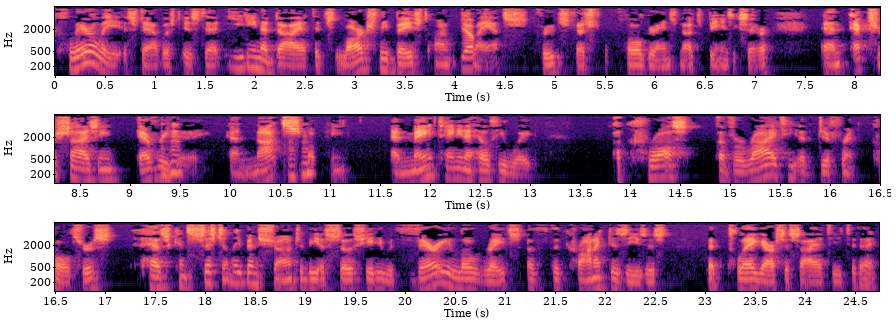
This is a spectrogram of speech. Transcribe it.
clearly established is that eating a diet that's largely based on Yep. plants, fruits, vegetables, whole grains, nuts, beans, etc., and exercising every Mhm. day and not Mhm. smoking and maintaining a healthy weight across a variety of different cultures has consistently been shown to be associated with very low rates of the chronic diseases that plague our society today.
